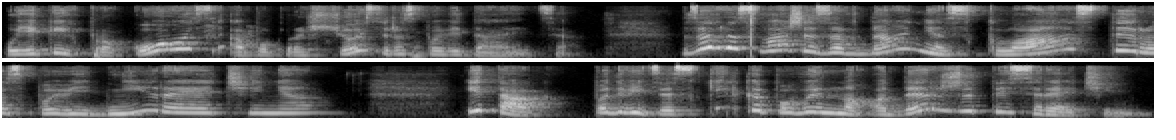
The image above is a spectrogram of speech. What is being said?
у яких про когось або про щось розповідається. Зараз ваше завдання скласти розповідні речення. І так, подивіться, скільки повинно одержатись речень.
